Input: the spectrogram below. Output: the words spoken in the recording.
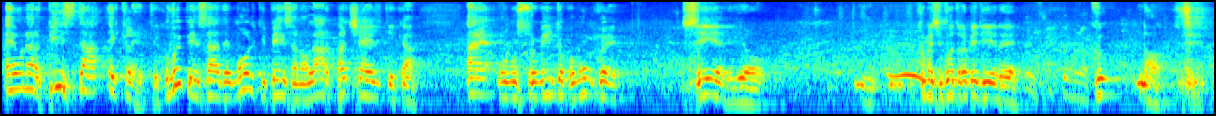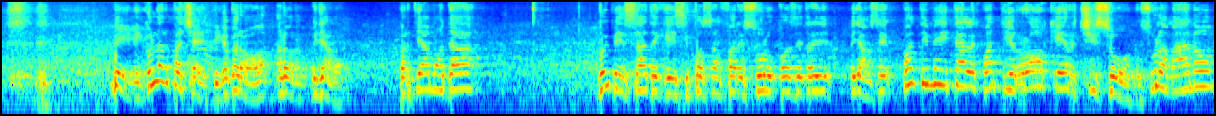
è un arpista eclettico. Voi pensate, molti pensano l'arpa celtica è uno strumento comunque serio, come si potrebbe dire? No. Bene, con l'arpa celtica però, allora vediamo, partiamo da voi pensate che si possano fare solo cose tra vediamo se, quanti metal, quanti rocker ci sono sulla mano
